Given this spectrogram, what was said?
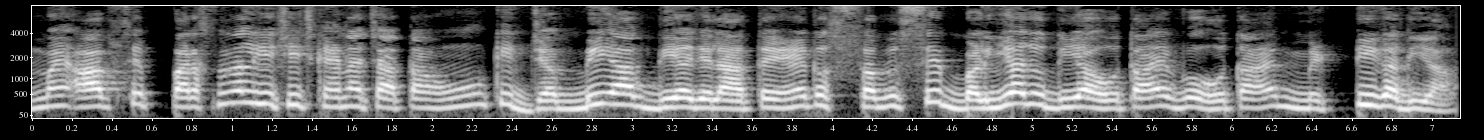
मैं आपसे पर्सनल ये चीज़ कहना चाहता हूँ कि जब भी आप दिया जलाते हैं तो सबसे बढ़िया जो दिया होता है, वो होता है मिट्टी का दिया।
